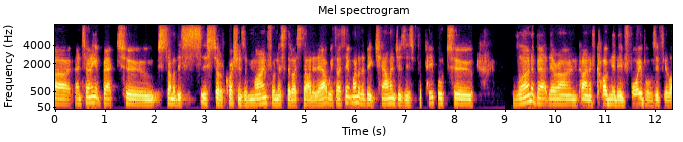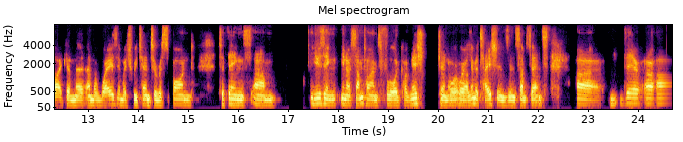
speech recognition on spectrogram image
uh, and turning it back to some of this, this, sort of questions of mindfulness that I started out with. I think one of the big challenges is for people to learn about their own kind of cognitive foibles, if you like, and the and the ways in which we tend to respond to things um, using, you know, sometimes flawed cognition or, or our limitations in some sense uh, there are.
